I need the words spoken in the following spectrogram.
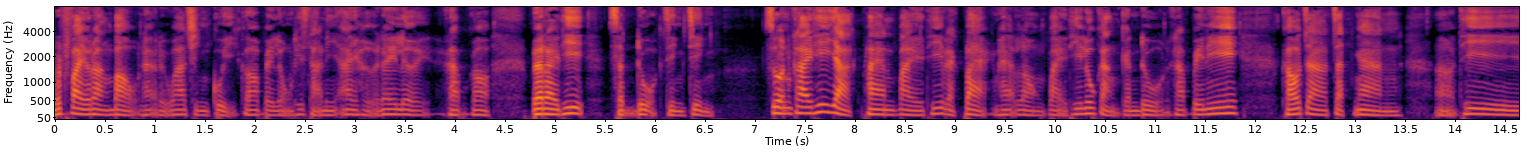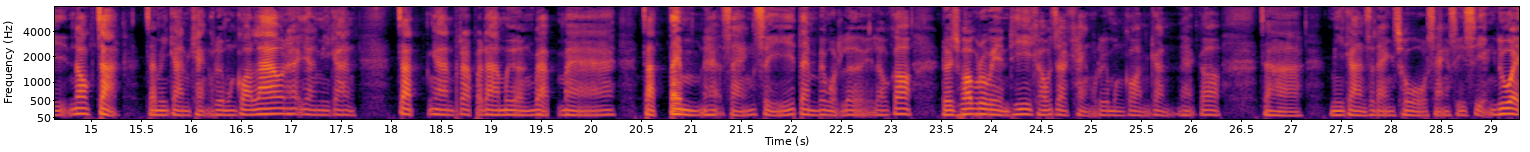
รถไฟรางเบานะหรือว่าชิงกุยก็ไปลงที่สถานีไอเหอได้เลยครับก็เป็นอะไรที่สะดวกจริง ๆ ส่วนใครที่อยากแพลนไปที่แปลกๆนะฮะลองไปที่ลูกกังกันดูนะครับปีนี้เขาจะจัดงานที่นอกจากจะมีการแข่งเรือมังกรแล้วนะฮะยังมีการ จัดงานประดับประดาเมืองแบบแหมจัดเต็มนะฮะแสงสีเต็มไปหมดเลย แล้วก็โดยเฉพาะบริเวณที่เขาจะแข่งเรือมังกรกันนะก็จะมีการแสดงโชว์แสงสีเสียงด้วย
